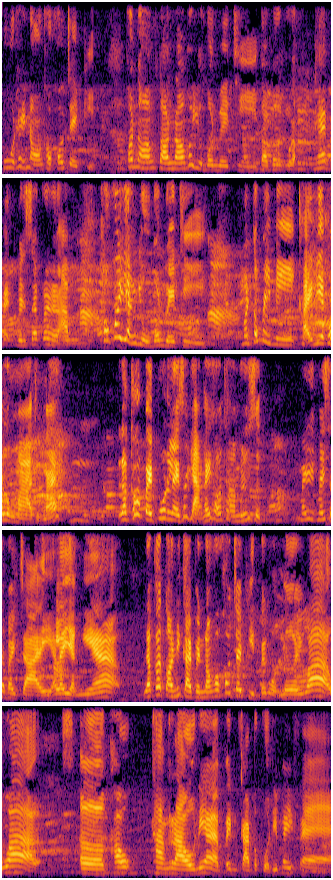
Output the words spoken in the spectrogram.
พูดให้น้องเขาเข้าใจผิด เพราะน้องตอนน้องเขาอยู่บนเวที ตอนแค่เป็นเป็น second up เขาก็ยังอยู่บนเวที มันต้องไม่มีใครเรียกเขาลงมาถูกไหมแล้วก็ไปพูดอะไรสักอย่างให้เขาทำให้รู้สึกไม่ไม่สบายใจอะไรอย่างเงี้ยแล้วก็ตอนนี้กลายเป็นน้องเขาเข้าใจผิดไปหมดเลยว่าว่าเออเขาทางเราเนี่ยเป็นการประกวดที่ไม่แฟร์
